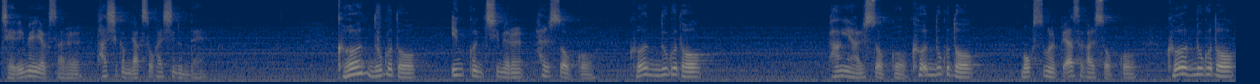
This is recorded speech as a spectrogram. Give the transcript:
재림의 역사를 다시금 약속하시는데 그 누구도 인권 침해를 할 수 없고 그 누구도 방해할 수 없고 그 누구도 목숨을 빼앗아갈 수 없고 그 누구도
